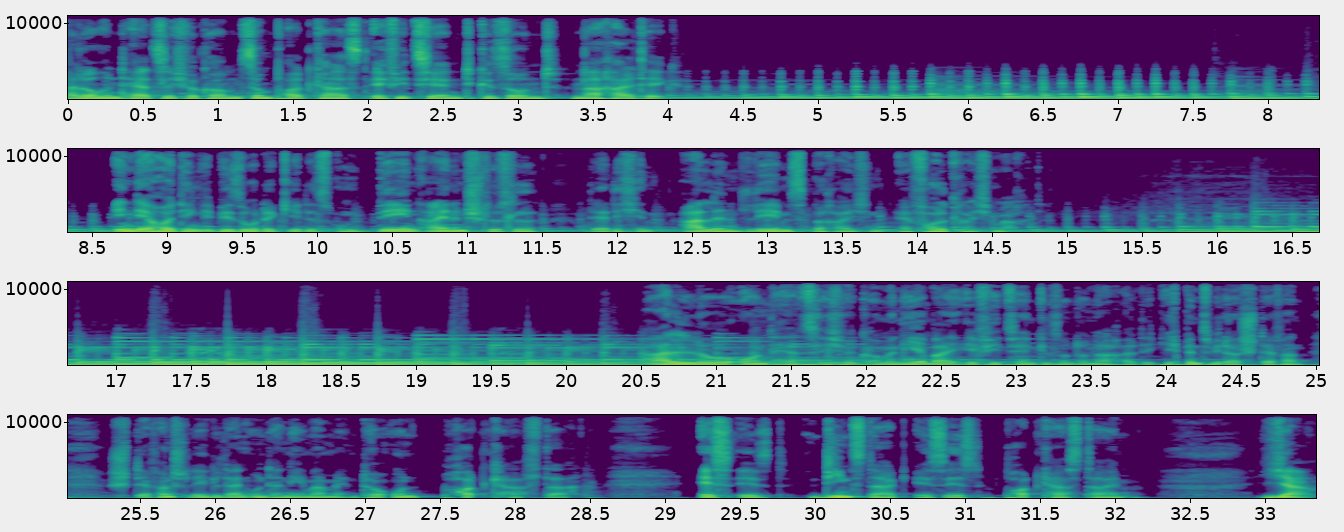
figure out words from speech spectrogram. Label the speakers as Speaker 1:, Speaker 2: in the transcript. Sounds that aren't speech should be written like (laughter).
Speaker 1: Hallo und herzlich willkommen zum Podcast Effizient, Gesund, Nachhaltig. In der heutigen Episode geht es um den einen Schlüssel, der dich in allen Lebensbereichen erfolgreich macht. Hallo und herzlich willkommen hier bei Effizient, Gesund und Nachhaltig. Ich bin's wieder, Stefan. Stefan Schlegel, dein Unternehmer, Mentor und Podcaster. Es ist Dienstag, es ist Podcast-Time. Ja,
